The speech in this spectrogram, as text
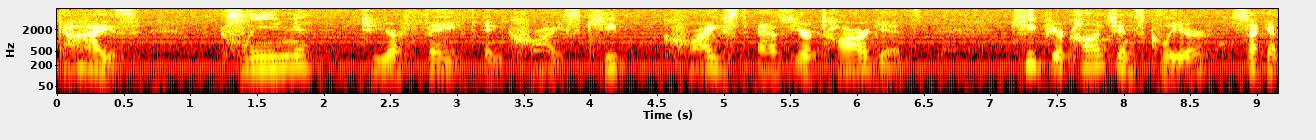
guys, cling to your faith in Christ. Keep Christ as your target. Keep your conscience clear, second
